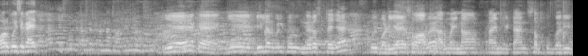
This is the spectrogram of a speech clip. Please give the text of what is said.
और कोई शिकायत? ये है कि ये डीलर बिल्कुल निरस्त है जाए कोई बढ़िया है स्वभाव है हर महीना टाइम के टाइम सबको गरीब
